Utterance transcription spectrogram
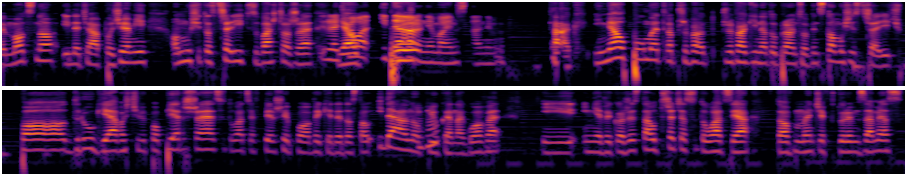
y, mocno i leciała po ziemi, on musi to strzelić, zwłaszcza, że Leciała idealnie moim zdaniem. Tak, i miał pół metra przewa- przewagi nad obrońcą, więc to musi strzelić. Po drugie, a właściwie po pierwsze, sytuacja w pierwszej połowie, kiedy dostał idealną Mhm. piłkę na głowę i, i nie wykorzystał. Trzecia sytuacja to w momencie, w którym zamiast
